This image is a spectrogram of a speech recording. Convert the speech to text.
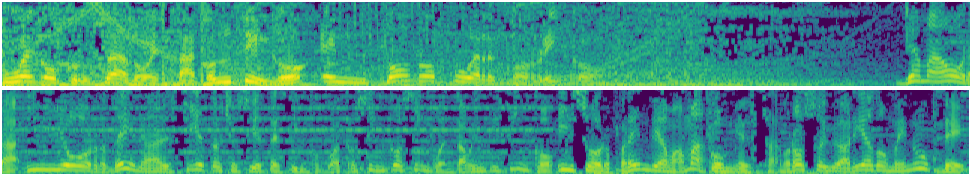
Fuego Cruzado está contigo en todo Puerto Rico. Llama ahora y ordena al 787-545-5025 y sorprende a mamá con el sabroso y variado menú de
